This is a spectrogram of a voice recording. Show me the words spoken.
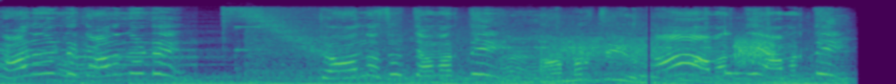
കാണുന്നുണ്ട് കാണുന്നുണ്ട്. ചുവന്ന സ്വിച്ച് അമർത്തി. അമർത്തിയോ? ആ അമർത്തി അമർത്തി.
